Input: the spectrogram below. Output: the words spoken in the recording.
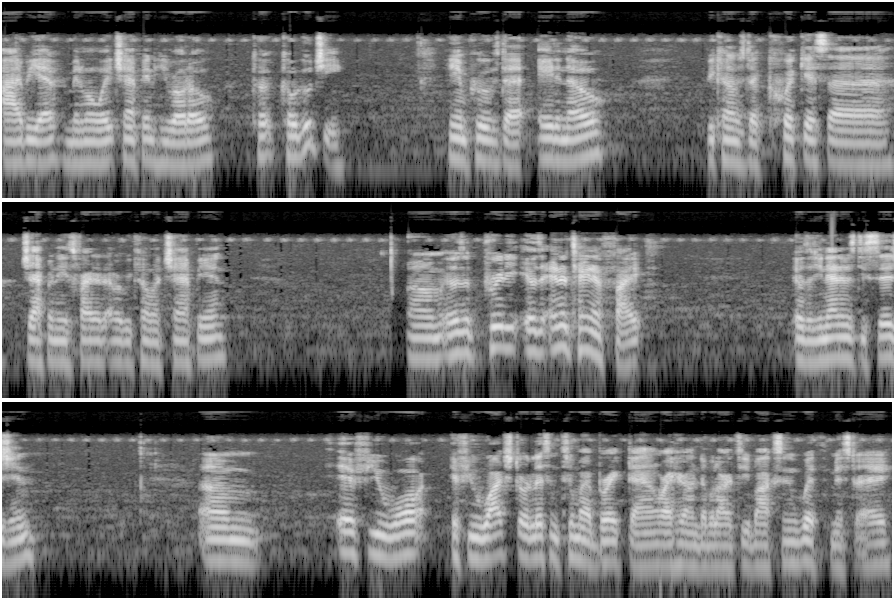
IBF minimum weight champion Hiroto Kyoguchi. He improves to 8 0, becomes the quickest uh, Japanese fighter to ever become a champion. Um, it was a pretty, it was an entertaining fight. It was a unanimous decision. Um, if you wa- if you watched or listened to my breakdown right here on Double RT Boxing with Mr. A,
